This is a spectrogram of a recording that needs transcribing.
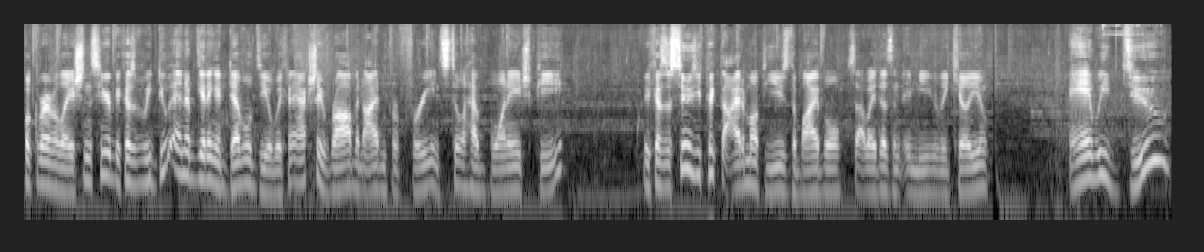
Book of Revelations here because if we do end up getting a devil deal, we can actually rob an item for free and still have 1 HP. Because as soon as you pick the item up, you use the Bible, so that way it doesn't immediately kill you. And we do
